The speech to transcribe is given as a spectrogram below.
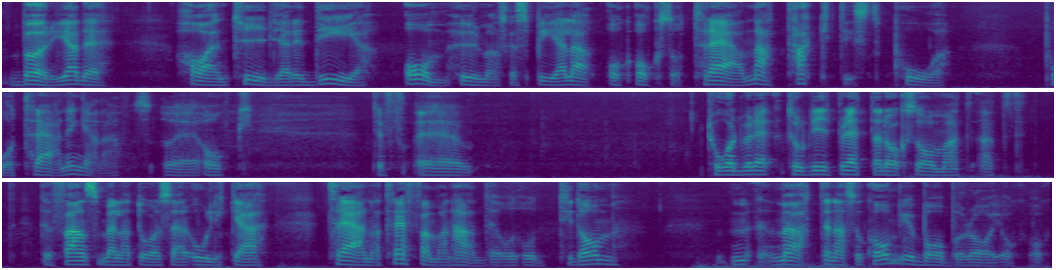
började ha en tydligare idé om hur man ska spela och också träna taktiskt på, på träningarna. Eh, och det, eh, Tord, berättade också om att, att det fanns mellan år så här olika tränarträffar man hade och, och till de mötena så kom ju Bob och Roy och, och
